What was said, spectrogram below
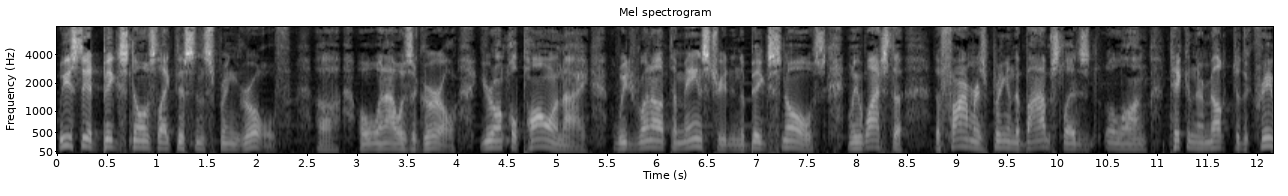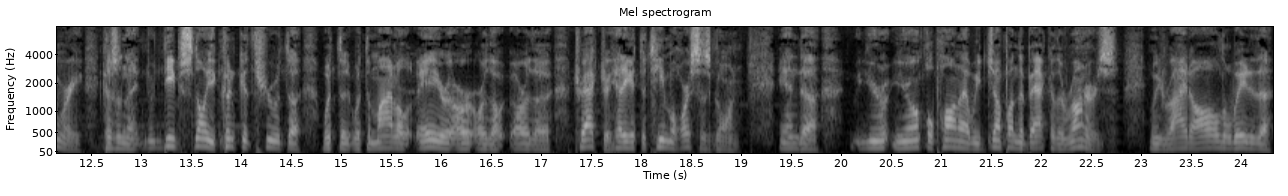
We used to get big snows like this in Spring Grove uh, when I was a girl. Your Uncle Paul and I, we'd run out to Main Street in the big snows, and we watched the, the farmers bringing the bobsleds along, taking their milk to the creamery, because in the deep snow you couldn't get through with the with the with the Model A or, or, or the or the tractor. You had to get the team of horses going. And uh, your your Uncle Paul and I, we'd jump on the back of the runners, and we'd ride all the way to the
